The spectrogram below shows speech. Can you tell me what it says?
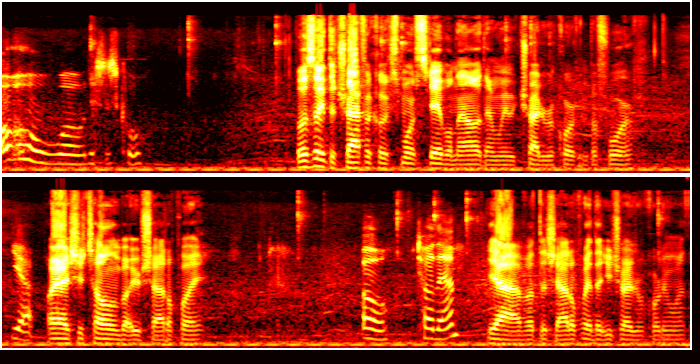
oh, whoa, this is cool. Looks like the traffic looks more stable now than we tried recording before. Yeah. Oh yeah, I should tell them about your ShadowPlay. Oh, tell them? Yeah, about the ShadowPlay that you tried recording with.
